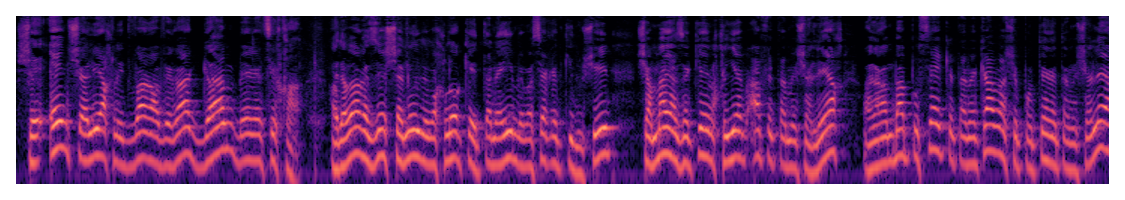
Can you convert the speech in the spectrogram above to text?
שאין שליח לדבר עבירה גם ברציחה. הדבר הזה שנוי במחלוקת תנאים במסכת קידושין, שמאי הזקן חייב אף את המשלח, אבל הרמב"ם פוסק את הנקמה שפוטר את המשלח,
